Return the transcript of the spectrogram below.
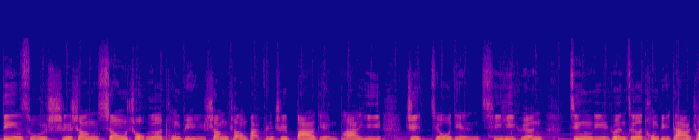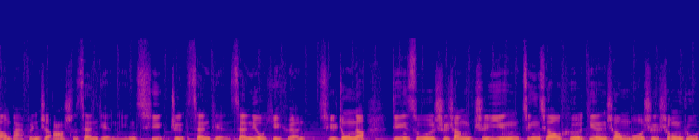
地素时尚销售额同比上涨百分之八点八一至九点七亿元，净利润则同比大涨百分之二十三点零七至三点三六亿元。其中呢，地速时尚直营经销和电商模式收入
